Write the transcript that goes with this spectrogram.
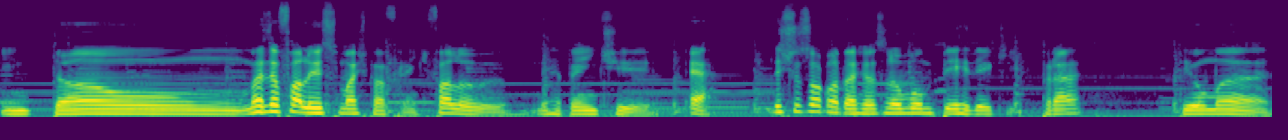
Então. Mas eu falo isso mais pra frente. Falo, de repente. É, deixa eu só contar já, senão eu vou me perder aqui. Pra ter uma.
